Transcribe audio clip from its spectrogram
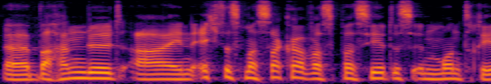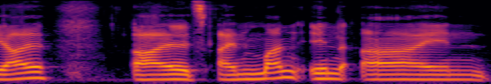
äh, behandelt ein echtes Massaker, was passiert ist in Montreal, als ein Mann in ein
